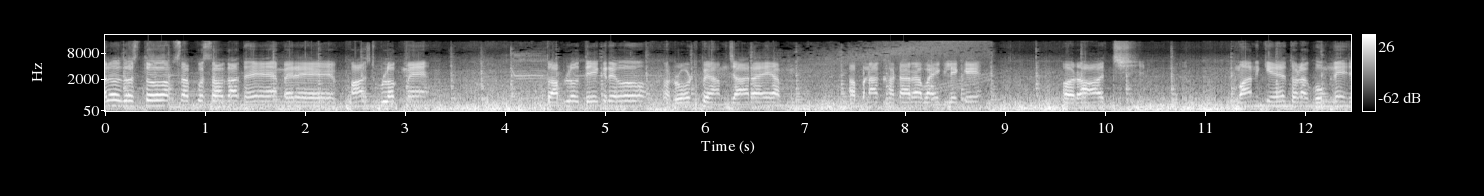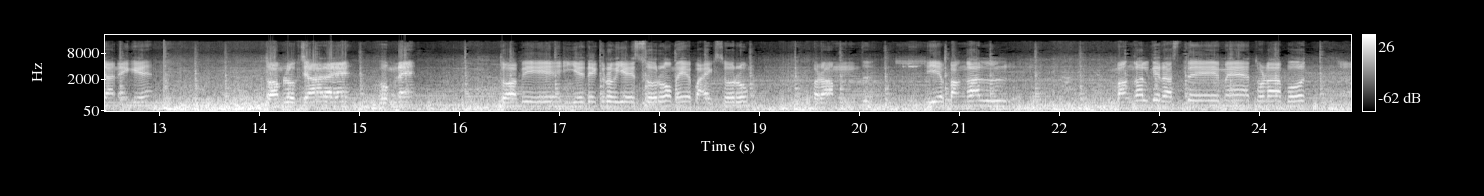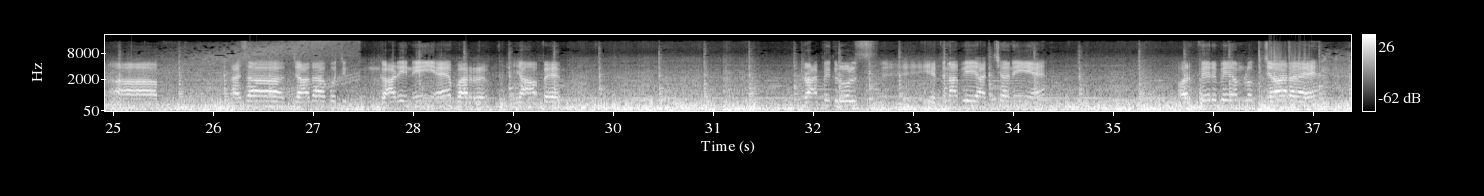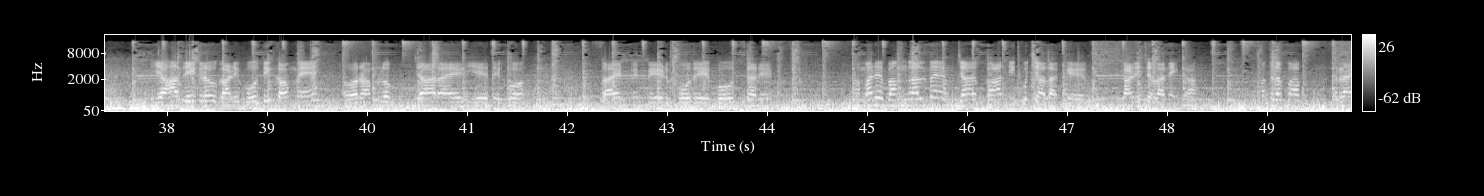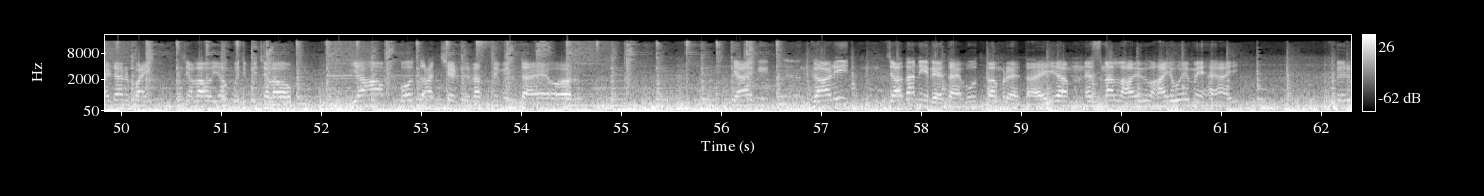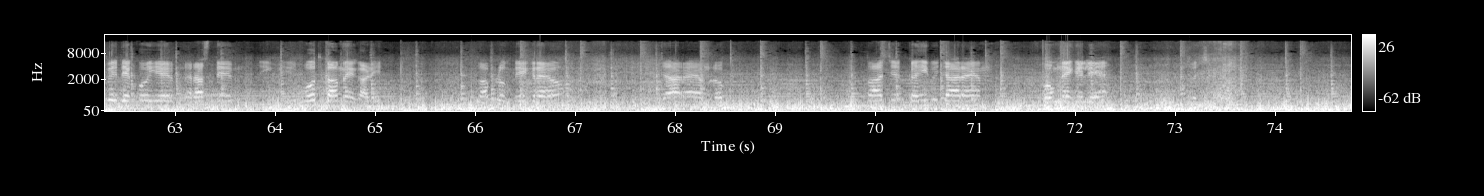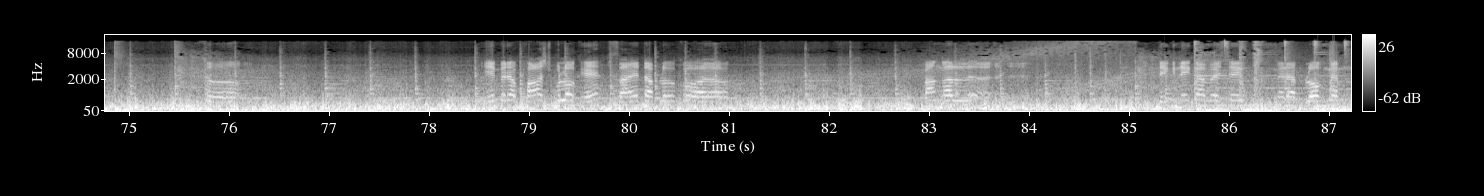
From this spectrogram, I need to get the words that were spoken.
Hello दोस्तों आप सबको स्वागत है मेरे फास्ट ब्लॉग में। तो आप लोग देख रहे हो रोड पे हम जा रहे हैं अप, अपना खटारा बाइक लेके। और आज मन के है थोड़ा घूमने जाने के तो हम लोग जा रहे हैं घूमने। तो अभी ये देख रहे हो ये शोरूम है बाइक शोरूम और हम ये बंगाल बंगाल के रास्ते में थोड़ा बहुत आ, ऐसा ज़्यादा कुछ गाड़ी नहीं है पर यहाँ पे ट्रैफ़िक इतना भी अच्छा नहीं है। और फिर भी हम लोग जा रहे हैं। यहाँ देख रहे हो गाड़ी बहुत ही कम है और हम लोग जा रहे हैं। ये देखो, साइड में पेड़ पौधे बहुत सारे हमारे बंगाल में बात ही कुछ अलग है गाड़ी चलाने का। मतलब आप राइडर बाइक चलाओ या कुछ भी चलाओ, यहाँ बहुत अच्छे रास्ते मिलता है और क्या है कि गाड़ी ज़्यादा नहीं रहता है, बहुत कम रहता है। ये हम नेशनल हाईवे में है बहुत कम है गाड़ी। तो आप लोग देख रहे हो, जा रहे हैं हम लोग। तो आज कहीं भी जा रहे हैं घूमने के लिए। तो ये मेरा फास्ट ब्लॉग है। शायद आप लोगों को बंगाल देखने का वैसे मेरा ब्लॉग में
